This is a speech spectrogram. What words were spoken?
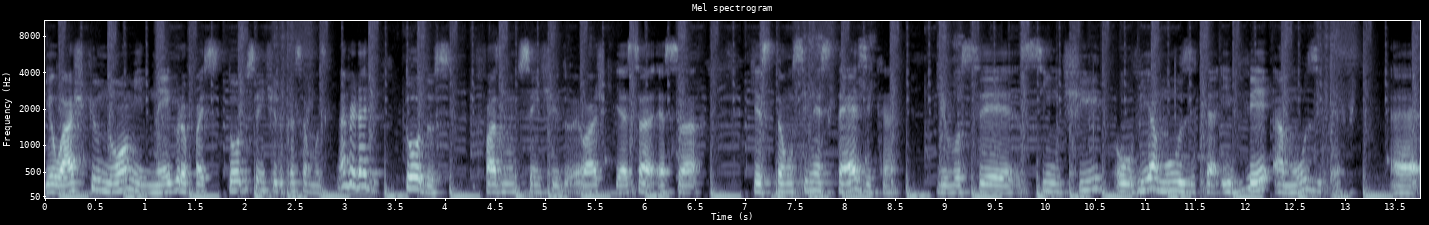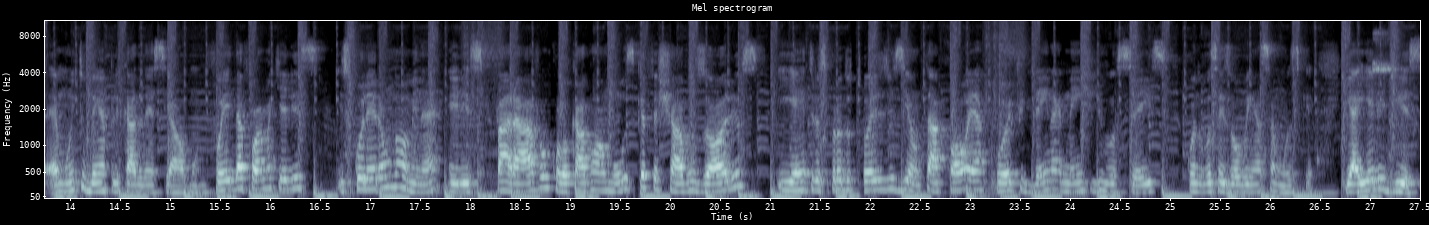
e eu acho que o nome Negro faz todo sentido com essa música. Na verdade, verdade, todos faz muito sentido. Eu acho que essa, essa questão sinestésica de você sentir, ouvir a música e ver a música é, é, muito bem aplicado nesse álbum. Foi da forma que eles escolheram o nome, né? Eles paravam, colocavam a música, fechavam os olhos e entre os produtores diziam, tá, qual é a cor que vem na mente de vocês quando vocês ouvem essa música? E aí ele diz,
